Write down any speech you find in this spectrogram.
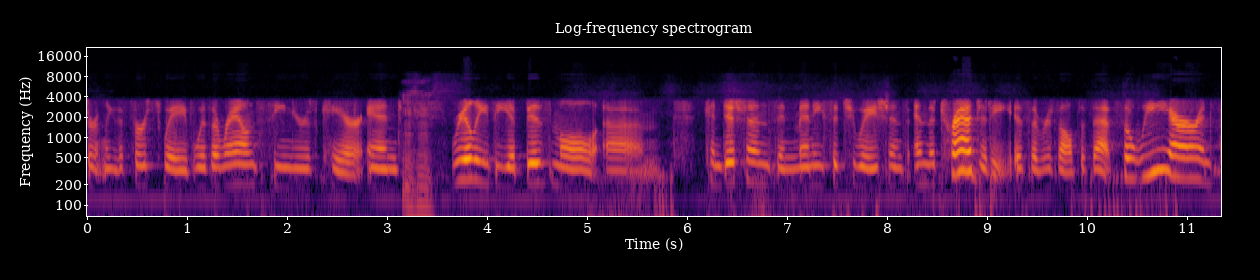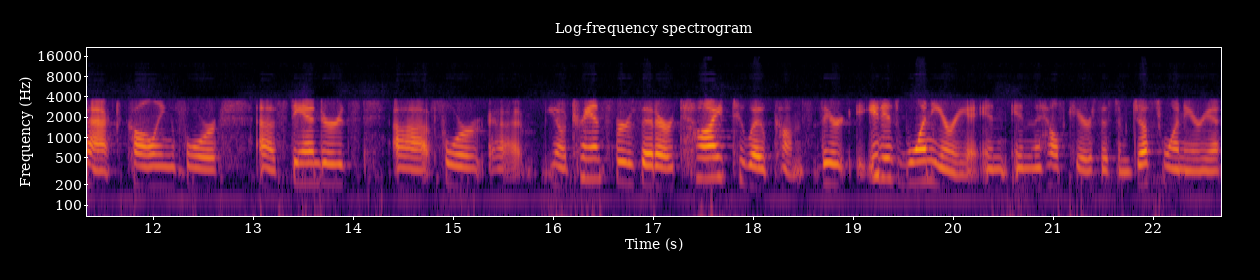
certainly the first wave, was around seniors' care and mm-hmm. really the abysmal um, conditions in many situations and the tragedy as a result of that. So we are, in fact, calling for uh, standards. Uh, for uh, you know transfers that are tied to outcomes. There, it is one area in in the healthcare system, just one area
